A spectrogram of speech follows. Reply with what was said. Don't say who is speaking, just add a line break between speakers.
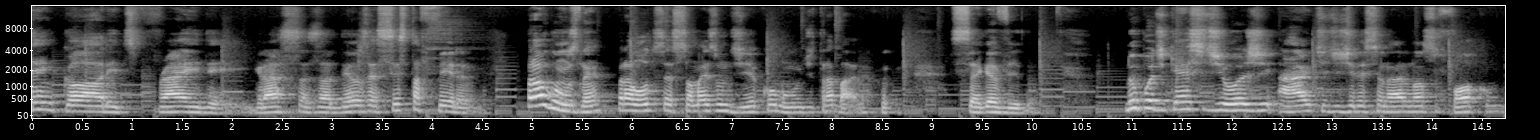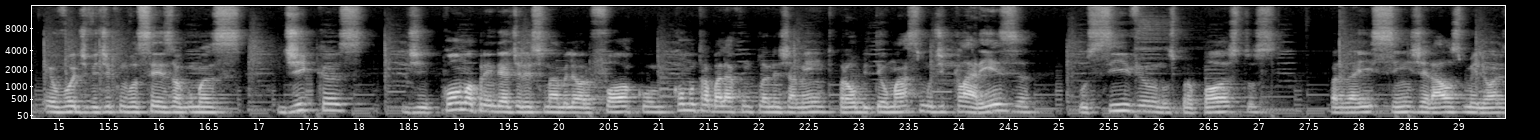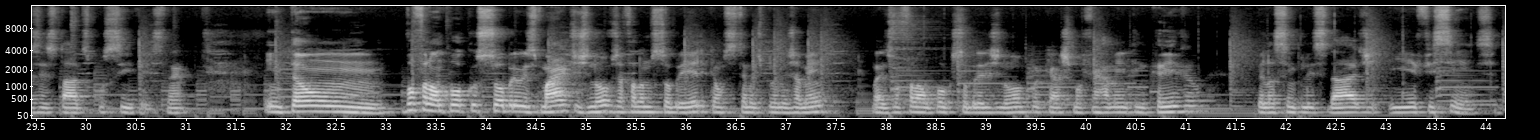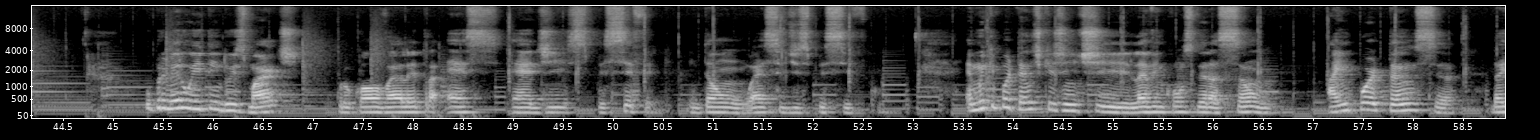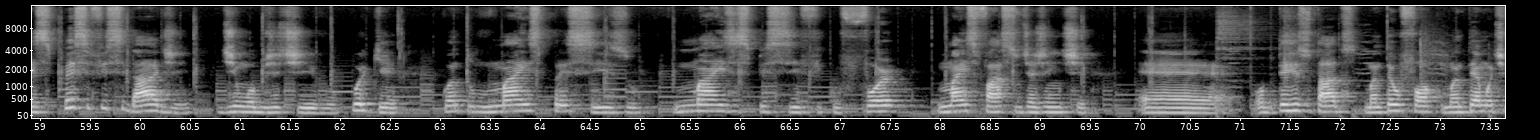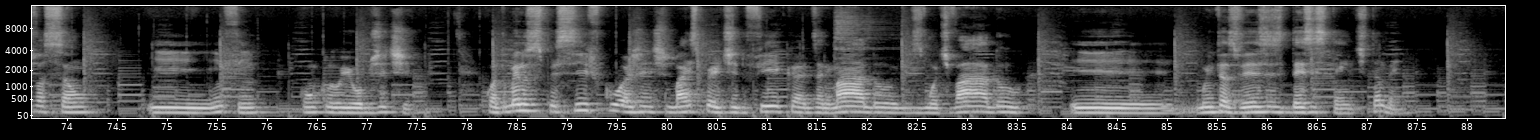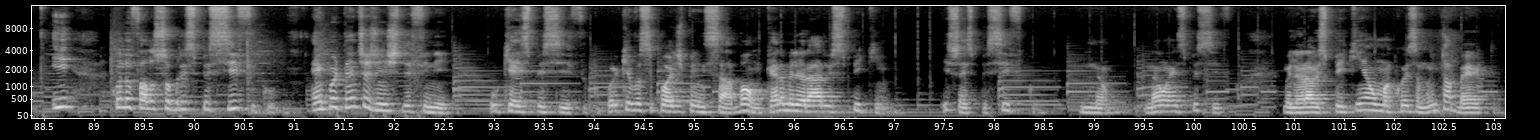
thank God it's Friday. Graças a Deus é sexta-feira. Para alguns, né? Para outros é só mais um dia comum de trabalho. Segue a vida. No podcast de hoje, a arte de direcionar o nosso foco, eu vou dividir com vocês algumas dicas de como aprender a direcionar melhor o foco, como trabalhar com planejamento para obter o máximo de clareza possível nos propósitos, para daí sim gerar os melhores resultados possíveis, né? Então, vou falar um pouco sobre o Smart de novo, já falamos sobre ele, que é um sistema de planejamento, mas vou falar um pouco sobre ele de novo porque acho uma ferramenta incrível pela simplicidade e eficiência. O primeiro item do Smart para o qual vai a letra S, é de specific. Então, o S de específico. É muito importante que a gente leve em consideração a importância da especificidade de um objetivo, porque quanto mais preciso, mais específico for, mais fácil de a gente é, obter resultados, manter o foco, manter a motivação e, enfim, concluir o objetivo. Quanto menos específico, a gente mais perdido fica, desanimado, desmotivado e muitas vezes desistente também. E quando eu falo sobre específico, é importante a gente definir o que é específico, porque você pode pensar, bom, quero melhorar o speaking. Isso é específico? Não, não é específico. Melhorar o speaking é uma coisa muito aberta.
